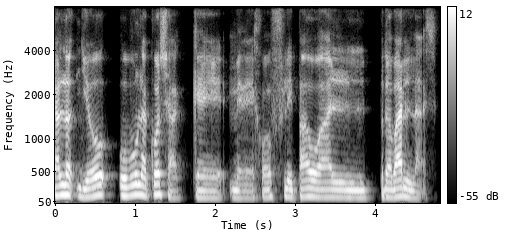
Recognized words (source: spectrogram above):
Carlos, yo hubo una cosa que me dejó flipado al probarlas,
